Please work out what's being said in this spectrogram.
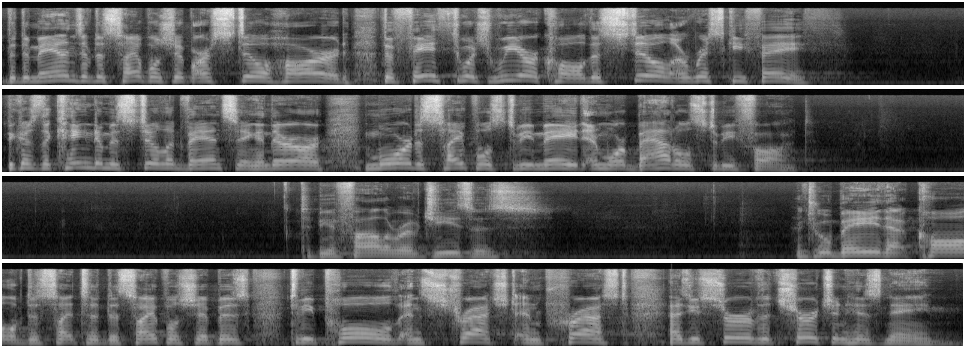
The demands of discipleship are still hard. The faith to which we are called is still a risky faith because the kingdom is still advancing and there are more disciples to be made and more battles to be fought. To be a follower of Jesus and to obey that call of to discipleship is to be pulled and stretched and pressed as you serve the church in his name.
